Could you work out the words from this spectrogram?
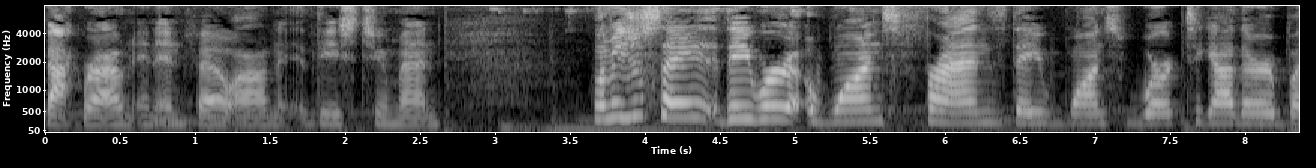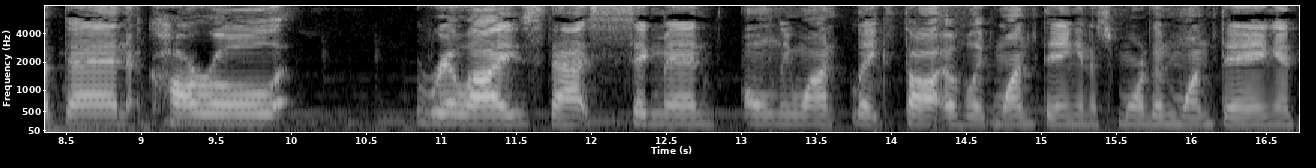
background and info on these two men. Let me just say they were once friends, they once worked together, but then Carl realized that Sigmund only want like thought of like one thing and it's more than one thing and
